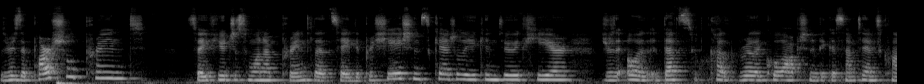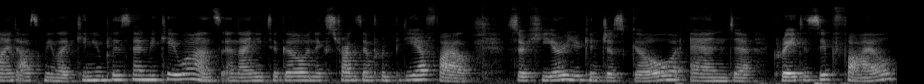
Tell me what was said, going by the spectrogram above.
There is a partial print so if you just want to print, let's say depreciation schedule, you can do it here. There's, oh, that's a really cool option because sometimes client ask me like, can you please send me K1s? And I need to go and extract them from PDF file. So here you can just go and uh, create a zip file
